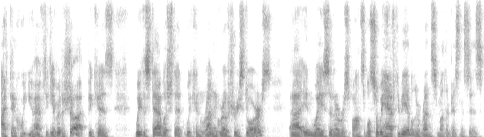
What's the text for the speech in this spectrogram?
I think we, you have to give it a shot because we've established that we can run grocery stores uh, in ways that are responsible. So we have to be able to run some other businesses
